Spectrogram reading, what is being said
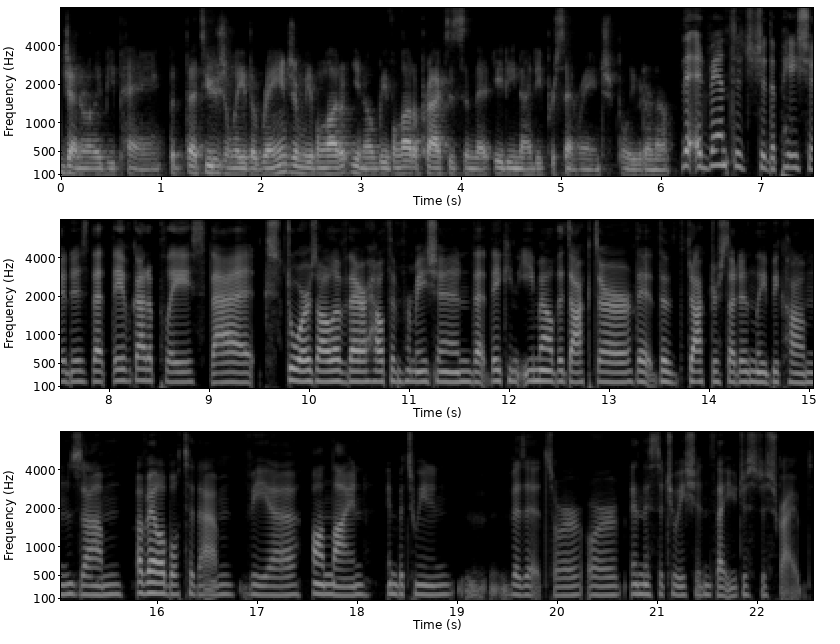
generally be paying. But that's usually the range. And we have a lot of, you know, we have a lot of practice in that 80, 90% range, believe it or not. The advantage to the patient is that they've got a place that stores all of their health information, that they can email the doctor, that the doctor suddenly becomes um, available to them via online in between visits or, or in the situations that you just described.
